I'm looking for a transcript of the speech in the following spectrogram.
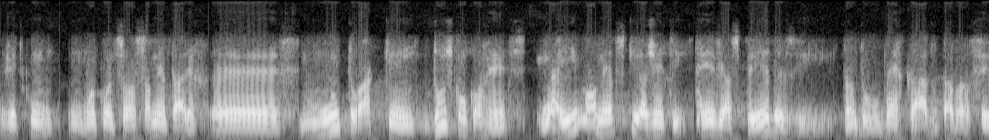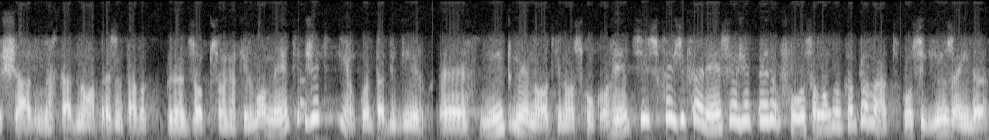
a gente com uma condição orçamentária é, muito aquém dos concorrentes, e aí momentos que a gente teve as perdas e tanto o mercado estava fechado, o mercado não apresentava grandes opções naquele momento e a gente tinha uma quantidade de dinheiro é, muito menor do que nossos concorrentes e isso fez diferença e a gente perdeu força ao longo do campeonato. Conseguimos ainda,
